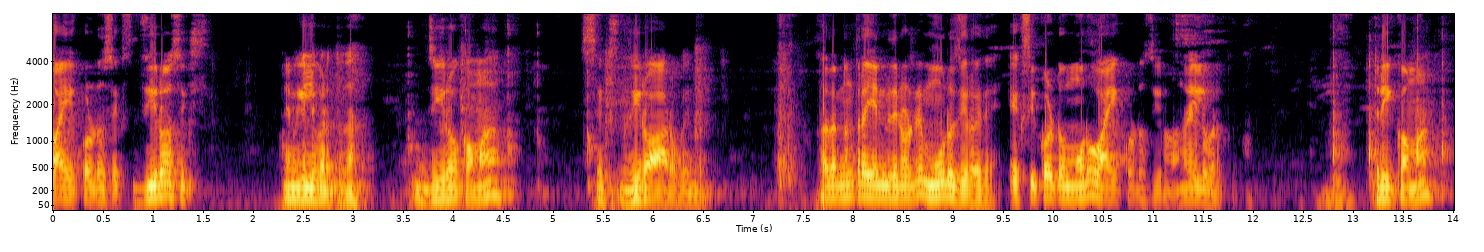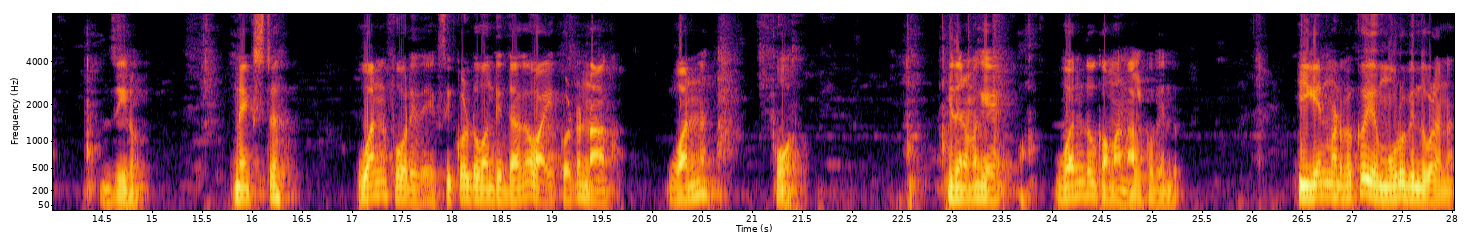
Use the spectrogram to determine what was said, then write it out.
y equal to six zero six ನಿಮಗೆ ಇಲ್ಲಿ ಬರ್ತದ. ಝೀರೋ ಕೊಮ ಸಿಕ್ಸ್ ಜೀರೋ ಆರು ಬಿಂದು ಅದರ ನಂತರ ಏನಿದೆ ನೋಡ್ರಿ, ಮೂರು ಜೀರೋ ಇದೆ. ಎಕ್ಸ್ ಈಕ್ವಲ್ ಟು ಮೂರು ವೈ ಈಕ್ವಲ್ ಟು ಜೀರೋ ಅಂದರೆ ಇಲ್ಲಿ ಬರ್ತದೆ three comma zero next one four ಇದೆ. ಎಕ್ಸ್ ಈಕ್ವಲ್ ಟು ಒಂದಿದ್ದಾಗ ವೈ ಈಕ್ವಲ್ ಟು ನಾಲ್ಕು. ಒನ್ ಫೋರ್ ಇದು ನಮಗೆ ಒಂದು ಕಾಮ ನಾಲ್ಕು ಬಿಂದು. ಈಗೇನು ಮಾಡಬೇಕು? ಈ ಮೂರು ಬಿಂದುಗಳನ್ನು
